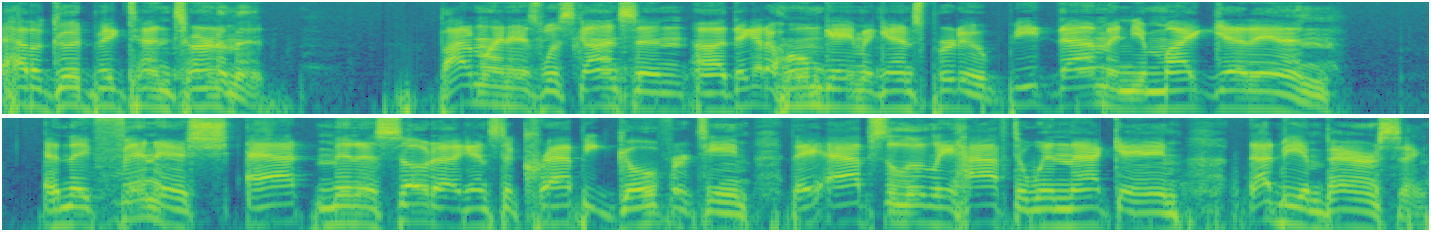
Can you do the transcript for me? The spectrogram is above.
have a good Big Ten tournament. Bottom line is Wisconsin, uh, they got a home game against Purdue. Beat them and you might get in. And they finish at Minnesota against a crappy Gopher team. They absolutely have to win that game. That'd be embarrassing.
